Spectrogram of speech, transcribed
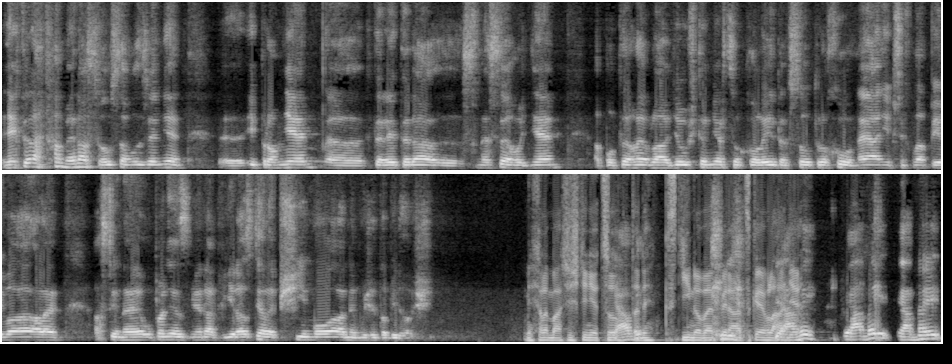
některá ta jména jsou samozřejmě eh, i pro mě, které teda snese hodně, a po téhle vládě už téměř cokoliv, tak jsou trochu ne ani překvapivá, ale asi ne úplně změna výrazně lepšímu a nemůže to být horší. Michale, máš ještě něco já by, tady k stínové pirátské vládě? Já by, já by, já by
